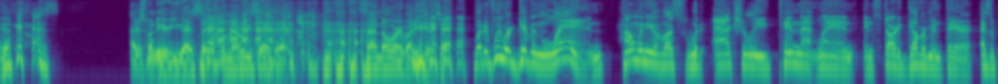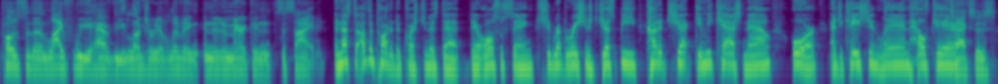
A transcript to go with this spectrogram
Yeah. Yes. I just wanted to hear you guys say it. Remember you said that. son, don't worry about it. You get a check. But if we were given land, how many of us would actually tend that land and start a government there as opposed to the life we have the luxury of living in an American society? And that's the other part of the question is that they're also saying, should reparations just be cut a check, give me cash now, or education, land, healthcare, taxes.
